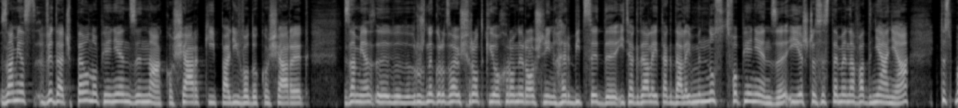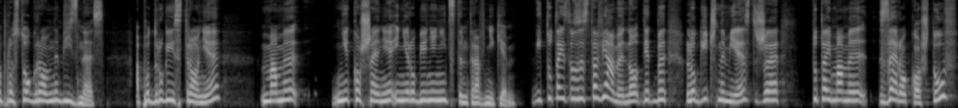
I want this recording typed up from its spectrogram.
Zamiast wydać pełno pieniędzy na kosiarki, paliwo do kosiarek, zamiast y, różnego rodzaju środki ochrony roślin, herbicydy i tak dalej, i tak mnóstwo pieniędzy i jeszcze systemy nawadniania. To jest po prostu ogromny biznes. A po drugiej stronie mamy niekoszenie i nie robienie nic z tym trawnikiem. I tutaj to zestawiamy. No, jakby logicznym jest, że tutaj mamy zero kosztów,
